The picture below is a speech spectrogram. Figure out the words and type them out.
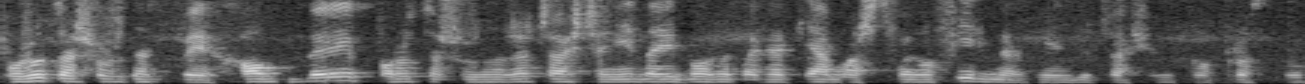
porzucasz różne swoje hobby, porzucasz różne rzeczy, a jeszcze nie daj Boże, tak jak ja, masz swoją firmę w międzyczasie, to po prostu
